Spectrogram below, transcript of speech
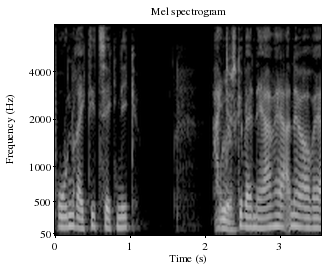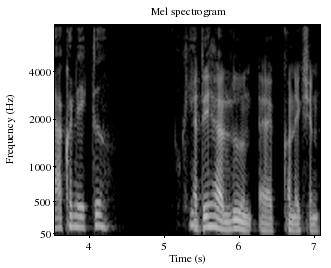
bruge den rigtige teknik. Nej, du skal være nærværende og være connected. Okay. Er det her lyden af connection?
